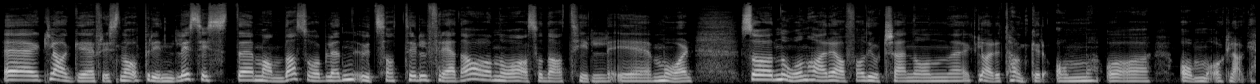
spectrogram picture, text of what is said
Eh, klagefristen var opprinnelig sist eh, mandag, så ble den utsatt til fredag, og nå altså da til i morgen. Så noen har iallfall gjort seg noen klare tanker om å, om å klage.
